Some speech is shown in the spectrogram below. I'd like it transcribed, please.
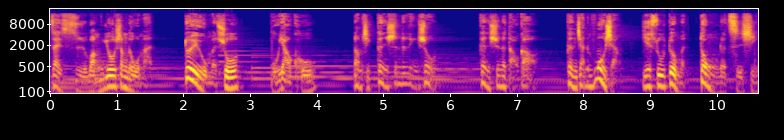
在死亡忧伤的我们，对我们说：“不要哭。”让我们去更深的领受，更深的祷告，更加的默想，耶稣对我们动了慈心。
